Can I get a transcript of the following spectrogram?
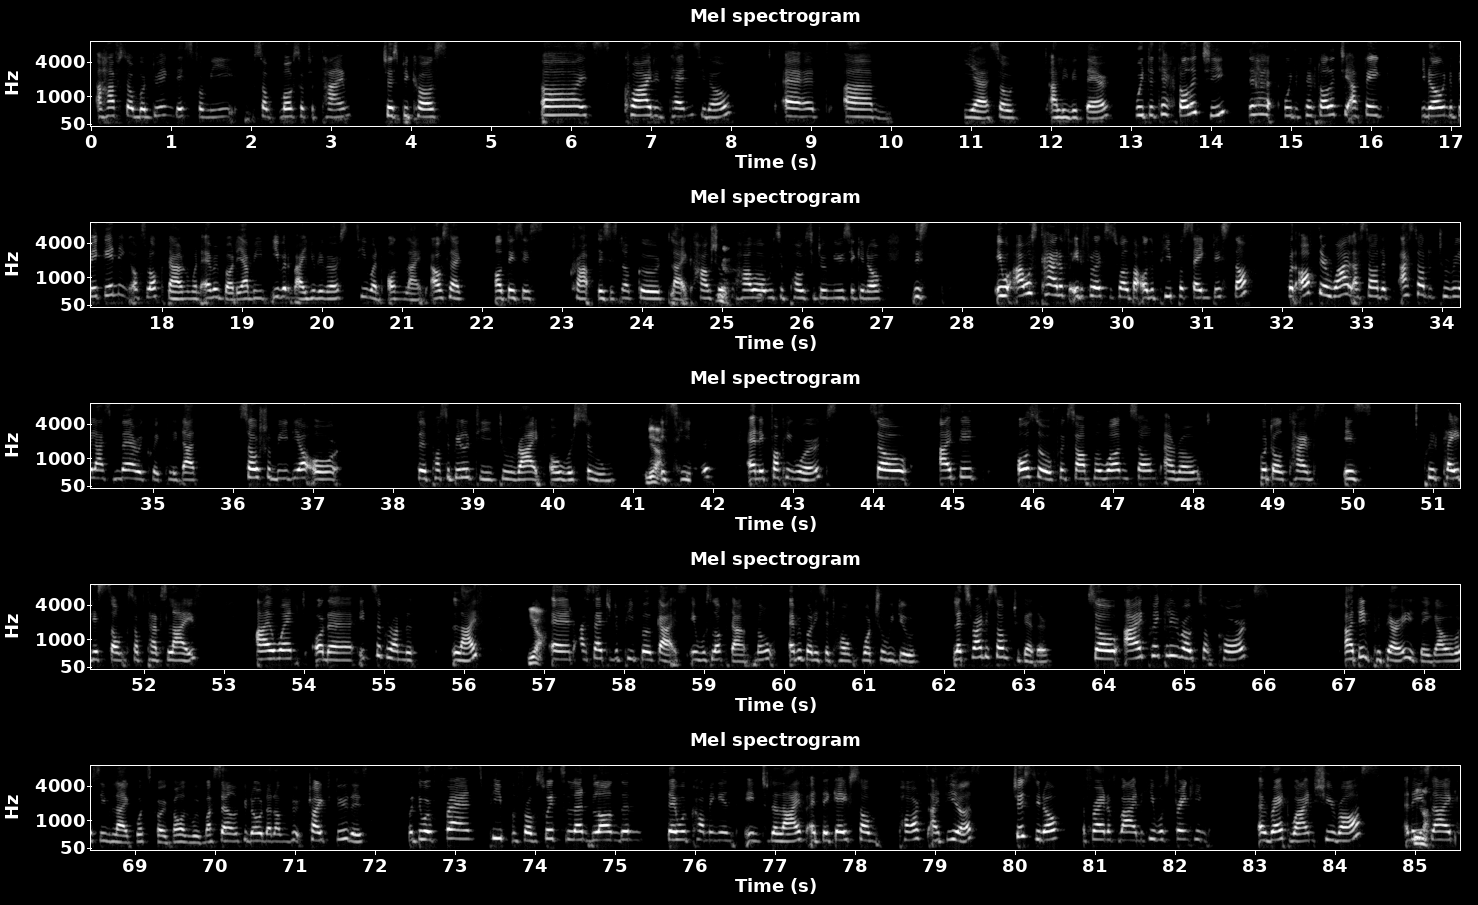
I have someone doing this for me some most of the time, just because, uh, it's quite intense, you know, and um, yeah, so I'll leave it there. With the technology, with the technology, I think, you know, in the beginning of lockdown, when everybody, I mean, even my university went online, I was like, oh, this is crap, this is not good. Like, how should, how are we supposed to do music? You know, this, it, I was kind of influenced as well by other people saying this stuff. But after a while, I started, I started to realize very quickly that social media or the possibility to write over Zoom yeah, is here and it fucking works. So I did also, for example, one song I wrote, Good Old Times, is we play this song sometimes live. I went on a Instagram live yeah, and I said to the people, guys, it was lockdown. No, everybody's at home. What should we do? Let's write a song together. So I quickly wrote some chords. I didn't prepare anything. I was even like, what's going on with myself? You know, that I'm do- trying to do this. But there were friends, people from Switzerland, London. They were coming in into the live and they gave some parts, ideas. Just, you know, a friend of mine, he was drinking a red wine, Shiraz. And Yeah. he's like,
